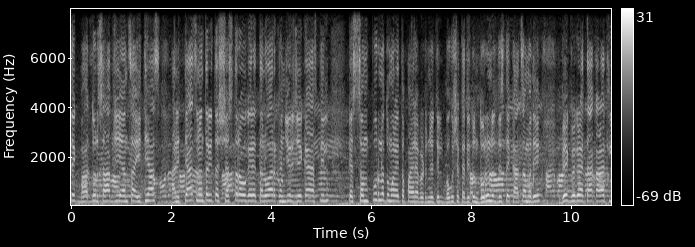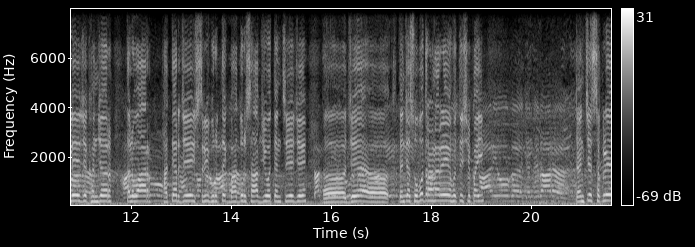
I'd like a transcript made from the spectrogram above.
तेग बहादूर साहेबजी यांचा इतिहास आणि त्याचनंतर इथं शस्त्र वगैरे तलवार खंजीर जे काय असतील ते संपूर्ण तुम्हाला इथं पाहायला भेटून जातील. बघू शकता तिथून दुरूनच दिसते काचामध्ये. वेगवेगळ्या त्या काळातले जे खंजर तलवार हत्यार जे श्री गुरु तेग बहादूर साहेबजी व त्यांचे जे जे त्यांच्यासोबत राहणारे होते शिपाई त्यांचे सगळे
